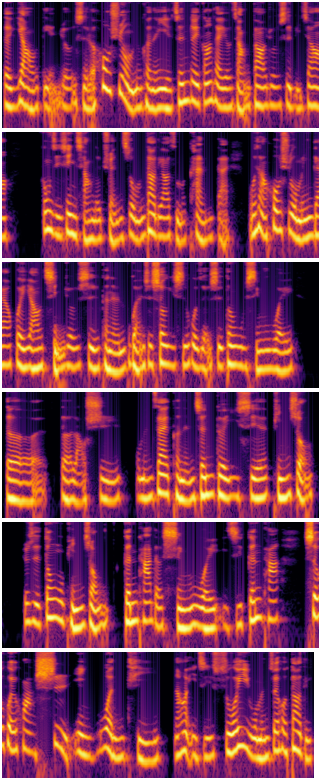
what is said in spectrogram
的要点，就是了。后续我们可能也针对刚才有讲到，就是比较。攻击性强的犬只，我们到底要怎么看待？我想后续我们应该会邀请，就是可能不管是兽医师或者是动物行为的的老师，我们在可能针对一些品种，就是动物品种跟它的行为，以及跟它社会化适应问题，然后以及所以我们最后到底，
